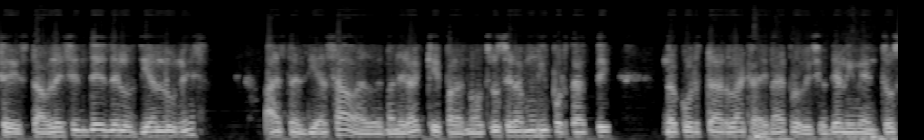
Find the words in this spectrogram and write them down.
se establecen desde los días lunes hasta el día sábado, de manera que para nosotros era muy importante no cortar la cadena de provisión de alimentos.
